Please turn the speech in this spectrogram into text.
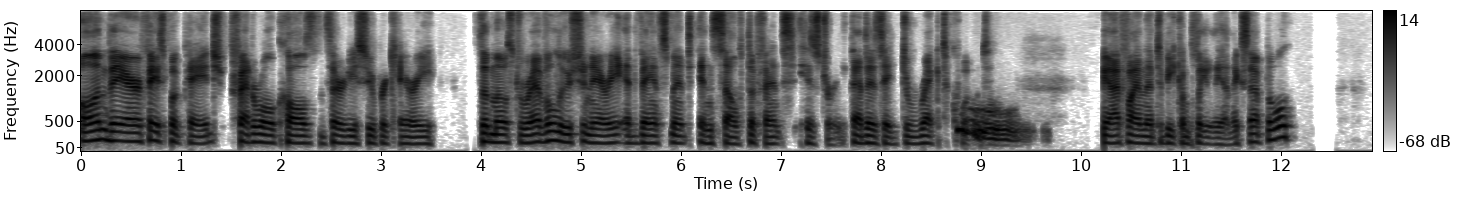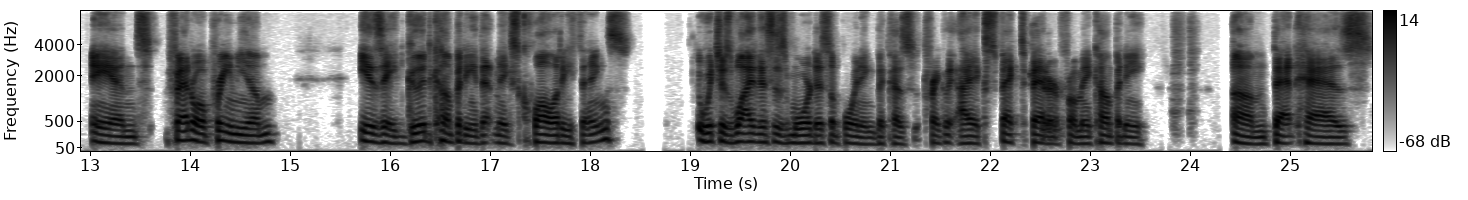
on their Facebook page, Federal calls the 30 Super Carry the most revolutionary advancement in self defense history. That is a direct quote. Ooh. I find that to be completely unacceptable. And Federal Premium is a good company that makes quality things, which is why this is more disappointing because, frankly, I expect better sure. from a company um, that has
